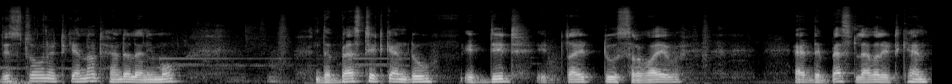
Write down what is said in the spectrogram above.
this drone it cannot handle anymore. The best it can do it did it tried to survive at the best level it can.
